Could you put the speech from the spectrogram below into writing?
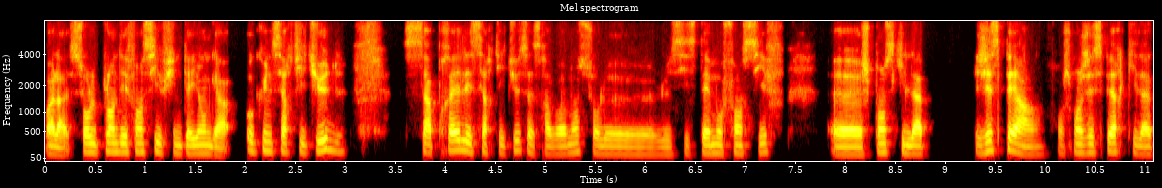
voilà, sur le plan défensif, Shin Tae-yong a aucune certitude. Après, les certitudes, ça sera vraiment sur le, système offensif. je pense qu'il a, j'espère, hein, franchement, j'espère qu'il a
